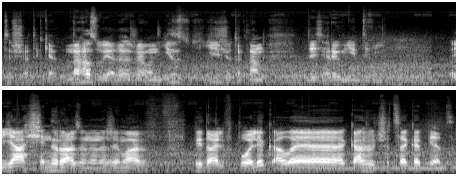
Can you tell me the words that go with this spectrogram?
Це що таке? На газу я даже вон їжджу, так там десь гривні дві. Я ще ні разу не нажимав педаль в полік, але кажуть, що це капець.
